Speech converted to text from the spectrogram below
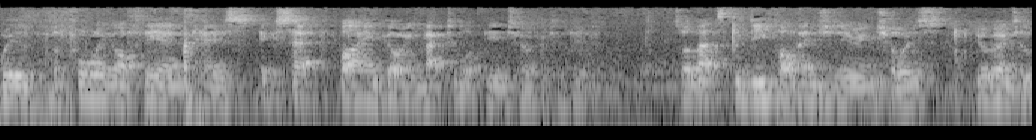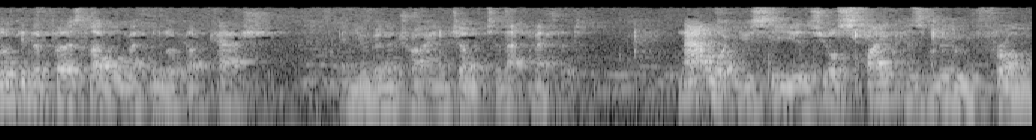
with the falling off the end case except by going back to what the interpreter did. So that's the default engineering choice. You're going to look in the first level method lookup cache and you're going to try and jump to that method. Now what you see is your spike has moved from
